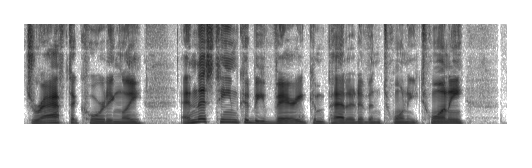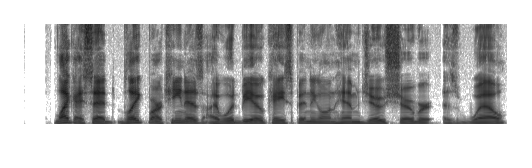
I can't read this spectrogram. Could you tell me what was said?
draft accordingly, and this team could be very competitive in 2020. Like I said, Blake Martinez, I would be okay spending on him, Joe Schobert as well.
